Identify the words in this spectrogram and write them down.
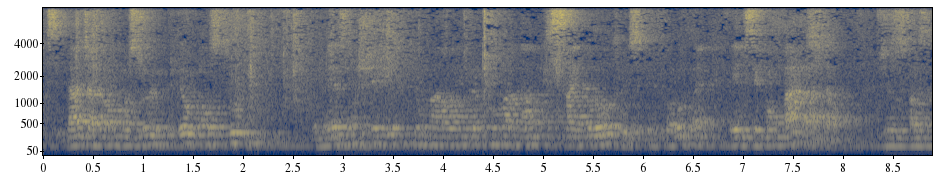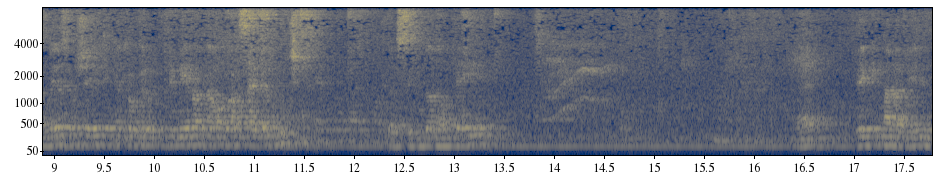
A cidade Adão construiu, eu construo. Do mesmo jeito que o mal entra por um Adão que sai por outro, isso que ele falou, né? Ele se compara a Adão. Jesus faz do mesmo jeito que entrou pelo primeiro Adão, agora sai pelo último. Porque o segundo Adão é ele. Né? Vê que maravilha.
